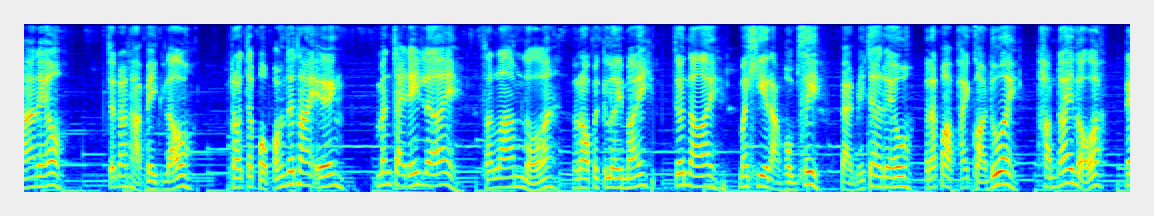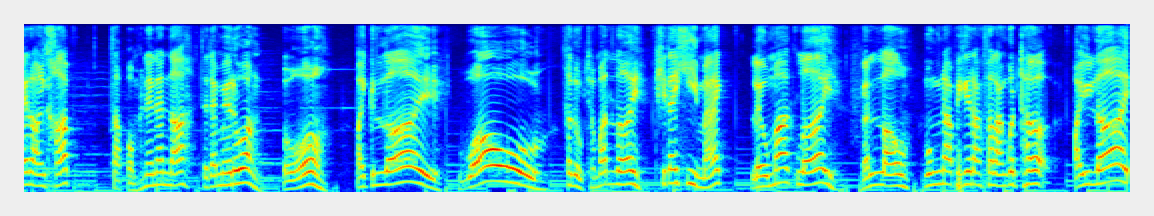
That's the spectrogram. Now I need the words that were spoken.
มาเร็ว จะนอนหาไปอีกแล้ว เราจะปกป้องเจ้านายเอง มั่นใจได้เลย สลามเหรอ เราไปกันเลยไหม เจ้านาย มาขี่หลังผมสิ แบบนี้จะเร็ว และปลอดภัยกว่าด้วยทำได้เหรอ แน่นอนครับ จับผมให้แน่นๆนะ จะได้ไม่ร่วง โอ้ ไปกันเลย ว้าว สนุกชะมัดเลย ที่ได้ขี่แม็ก เร็วมากเลย งั้นเรา มุ่งหน้าไปที่รังสลามกันเถอะ ไปเลย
